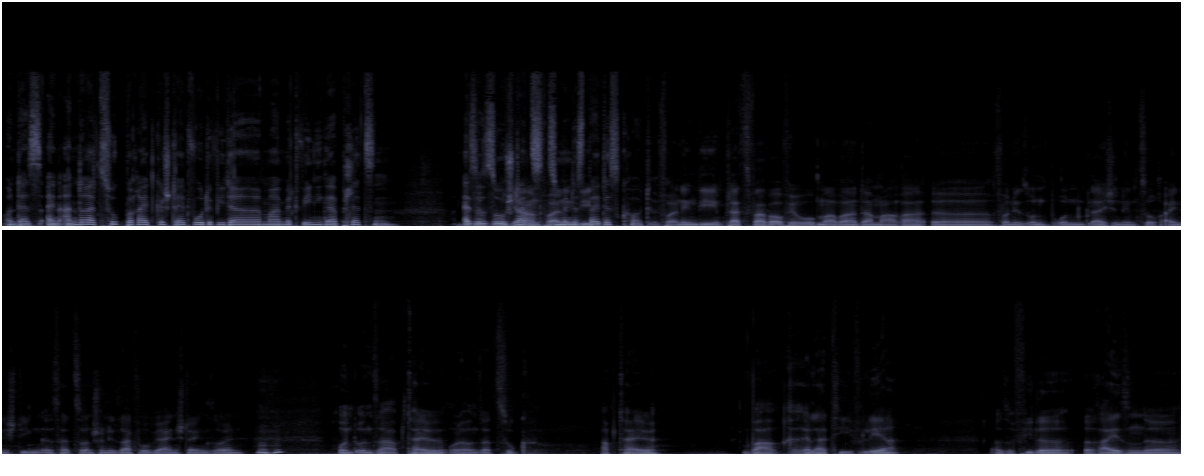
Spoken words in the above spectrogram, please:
Und dass ein anderer Zug bereitgestellt wurde, wieder mal mit weniger Plätzen. Also so stand es ja, zumindest die, bei Discord. Vor allen Dingen die Platzfarbe aufgehoben, aber da Mara äh, von den Sonnenbrunnen gleich in den Zug eingestiegen ist, hat sie uns schon gesagt, wo wir einsteigen sollen. Mhm. Und unser Abteil oder unser Zugabteil war relativ leer. Also viele Reisende,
